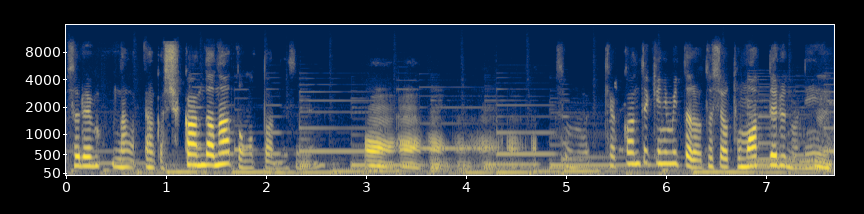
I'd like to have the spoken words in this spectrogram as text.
それなんなんか主観だなと思ったんですね。うんうんうんうんうんその客観的に見たら私は止まってるのに、うん。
